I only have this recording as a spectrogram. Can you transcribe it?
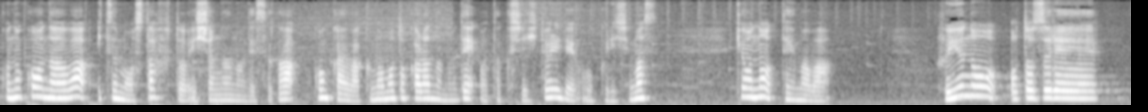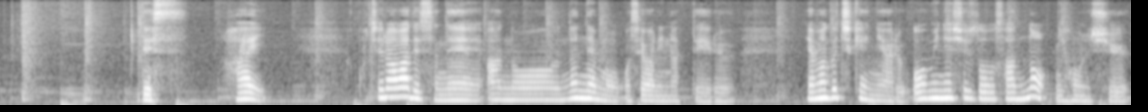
このコーナーはいつもスタッフと一緒なのですが今回は熊本からなので私一人でお送りします。今日のテーマは冬の訪れです。はい。こちらはですねあの何年もお世話になっている山口県にある大峰酒造さんの日本酒。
